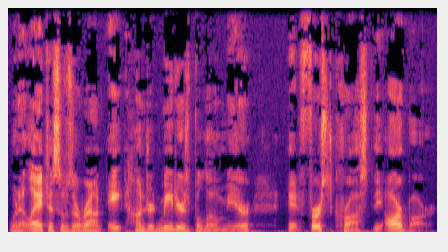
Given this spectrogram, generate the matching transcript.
When Atlantis was around 800 meters below Mir, it first crossed the R bar,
